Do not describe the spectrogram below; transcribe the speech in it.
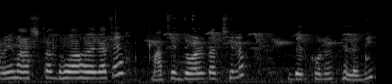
আমি মাছটা ধোয়া হয়ে গেছে, মাছের জলটা ছিল, বের করে ফেলে দিই।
